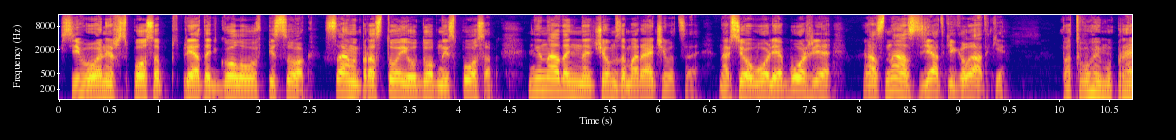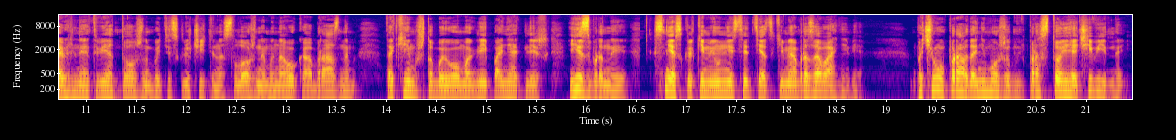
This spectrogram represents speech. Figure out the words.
«Всего лишь способ спрятать голову в песок. Самый простой и удобный способ. Не надо ни на чем заморачиваться. На все воля Божья, а с нас взятки гладки». «По-твоему, правильный ответ должен быть исключительно сложным и наукообразным, таким, чтобы его могли понять лишь избранные с несколькими университетскими образованиями? Почему правда не может быть простой и очевидной?»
